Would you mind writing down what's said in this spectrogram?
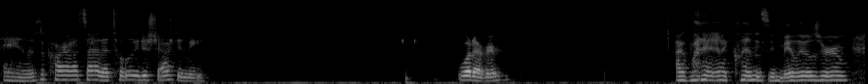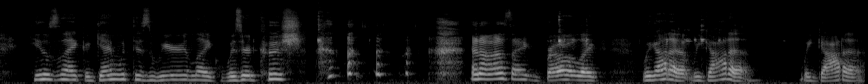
Damn, there's a car outside that totally distracted me. Whatever. I went and I cleansed Emilio's room. He was like, again with this weird, like, wizard kush. and I was like, bro, like, we gotta, we gotta, we gotta,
